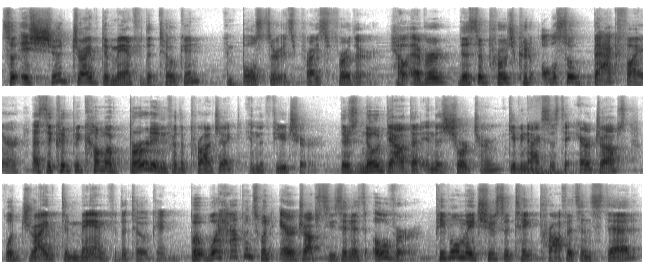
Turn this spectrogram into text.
so it should drive demand for the token and bolster its price further. However, this approach could also backfire as it could become a burden for the project in the future. There's no doubt that in the short term, giving access to airdrops will drive demand for the token. But what happens when airdrop season is over? People may choose to take profits instead,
